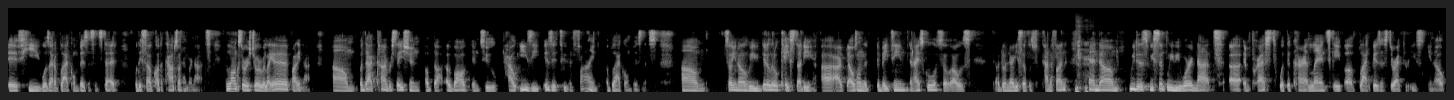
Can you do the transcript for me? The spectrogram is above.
if he was at a black owned business instead? Would they still call the cops on him or not? And long story short, we're like, eh, probably not. Um, but that conversation evolved into how easy is it to even find a black owned business? Um, so, you know, we did a little case study. Uh, I, I, was on the debate team in high school, so I was you know, doing nerdy stuff was kind of fun. and um, we just, we simply, we were not uh, impressed with the current landscape of Black business directories. You know,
